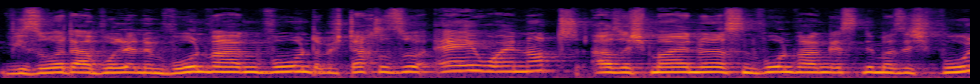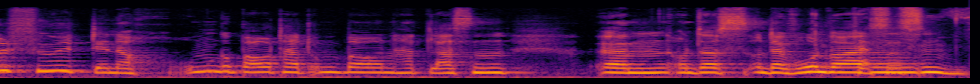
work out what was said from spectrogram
Wieso er da wohl in einem Wohnwagen wohnt? Aber ich dachte so, ey, why not? Also ich meine, dass ein Wohnwagen ist, in dem er sich wohlfühlt, den er auch umgebaut hat, umbauen hat lassen. Ähm, und das, und der Wohnwagen. Das ist ein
